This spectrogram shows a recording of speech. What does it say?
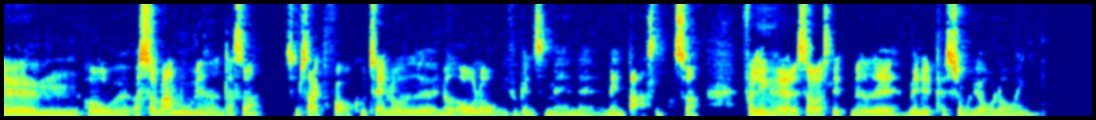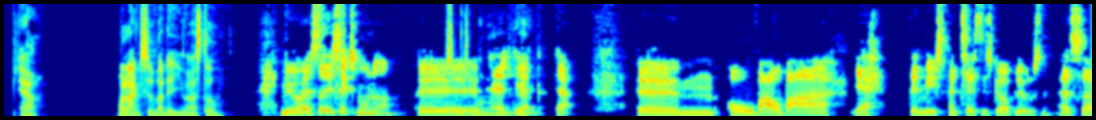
Øh, og, og så var muligheden der så som sagt, for at kunne tage noget, øh, noget overlov i forbindelse med en, øh, med en barsel, og så forlængede mm. jeg det så også lidt med, øh, med lidt personlig overlov. Ikke? Ja. Hvor lang tid var det, I var afsted? Vi var afsted i seks måneder, øh, 6 måneder. alt i alt, ja. Øhm, og var jo bare, ja, den mest fantastiske oplevelse, altså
